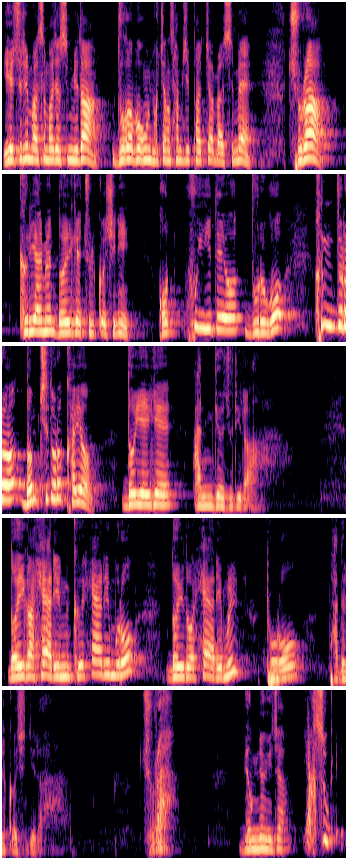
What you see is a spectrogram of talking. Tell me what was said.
예수님 말씀하셨습니다. 누가복음 6장 38절 말씀에 주라 그리하면 너에게 줄 것이니 곧 후이되어 누르고 흔들어 넘치도록 하여 너희에게 안겨주리라. 너희가 헤아리는 그 헤아림으로 너희도 헤아림을 도로 받을 것이니라. 주라. 명령이자 약속이에요.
